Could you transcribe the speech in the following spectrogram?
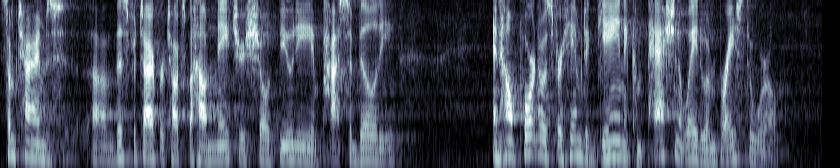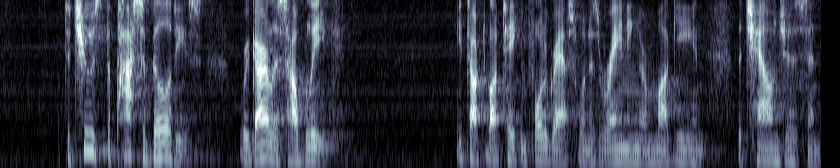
Sometimes uh, this photographer talks about how nature showed beauty and possibility and how important it was for him to gain a compassionate way to embrace the world, to choose the possibilities, regardless how bleak. He talked about taking photographs when it was raining or muggy and the challenges, and,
